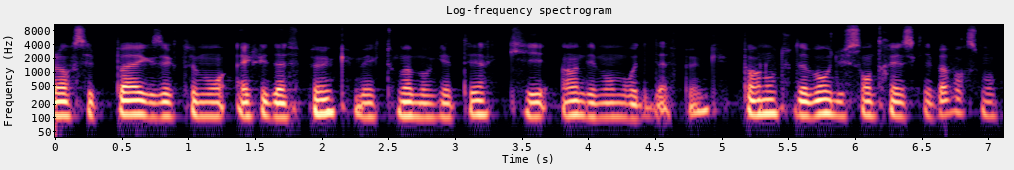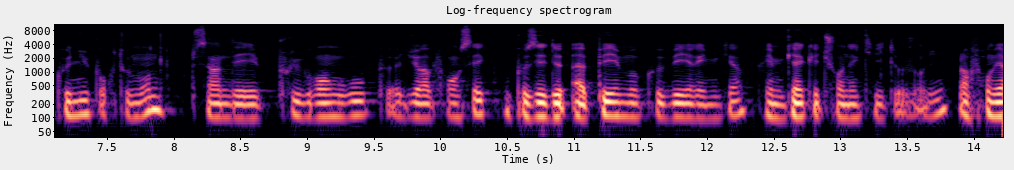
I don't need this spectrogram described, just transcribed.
Alors, c'est pas exactement avec les Daft Punk, mais avec Thomas Bangalter, qui est un des membres des Daft Punk. Parlons tout d'abord du 113, qui n'est pas forcément connu pour tout le monde. C'est un des plus grands groupes euh, du rap français, composé de AP, Mokobe et Rimka. Rimka qui est toujours en activité aujourd'hui. Leur premier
